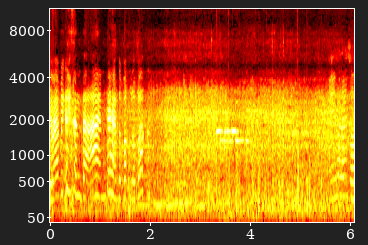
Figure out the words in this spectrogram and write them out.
Grabe guys ang daan. Kaya lubak-lubak. Ayun wala so.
